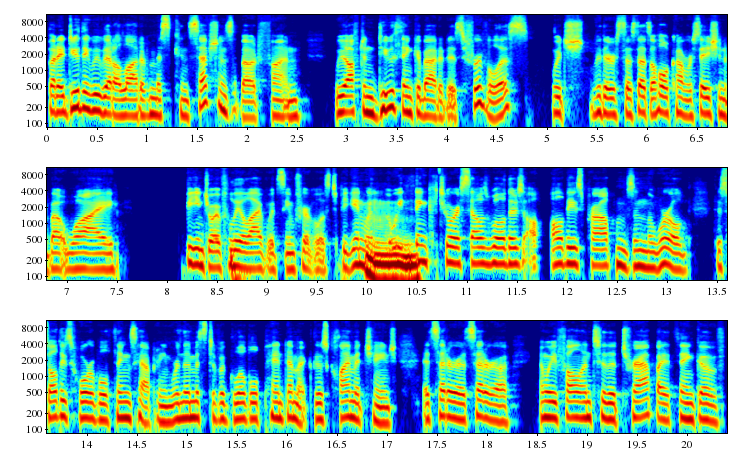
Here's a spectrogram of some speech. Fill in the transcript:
But I do think we've got a lot of misconceptions about fun. We often do think about it as frivolous, which there's that's a whole conversation about why being joyfully alive would seem frivolous to begin with. Mm. But we hmm. think to ourselves, well, there's all, all, these problems in the world. There's all these horrible things happening. We're in the midst of a global pandemic. There's climate change, et cetera, et cetera. And we fall into the trap, I think, of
